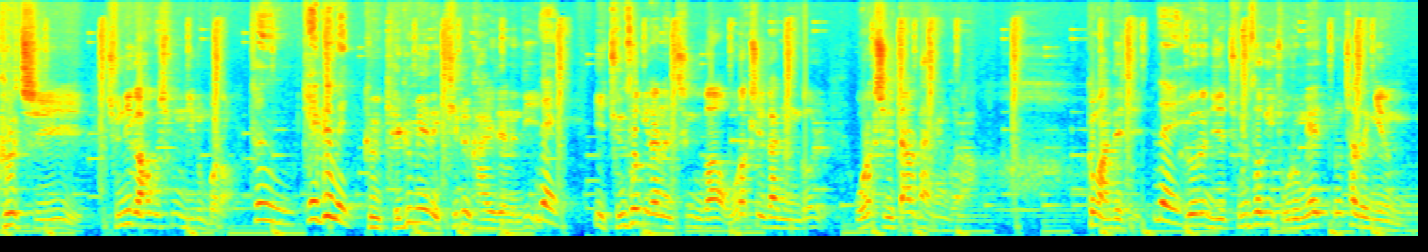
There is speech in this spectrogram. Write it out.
그렇지. 준이가 하고 싶은 일은 뭐라? 저는 개그맨. 그 개그맨의 길을 가야 되는데 네. 이 준석이라는 친구가 오락실 가는 걸 오락실에 따라다니는 거라. 그럼 안 되지. 네. 그거는 이제 준석이 졸음에 쫓아다니는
